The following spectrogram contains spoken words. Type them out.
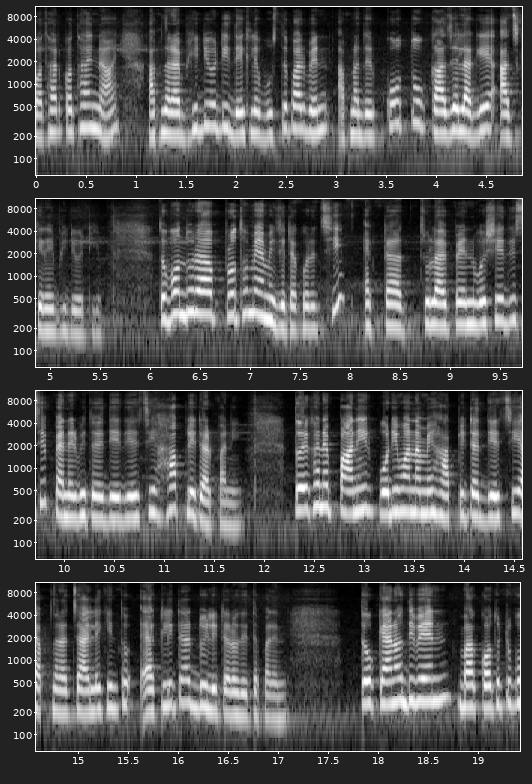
কথার কথাই নয়, আপনারা ভিডিওটি দেখলে বুঝতে পারবেন আপনাদের কত কাজে লাগে আজকের এই ভিডিওটি। তো বন্ধুরা, প্রথমে আমি যেটা করেছি, একটা চুলায় প্যান বসিয়ে দিয়েছি, প্যানের ভিতরে দিয়ে দিয়েছি হাফ লিটার পানি। তো এখানে পানির পরিমাণ আমি হাফ লিটার দিয়েছি, আপনারা চাইলে কিন্তু এক লিটার, দুই লিটারও দিতে পারেন। তো কেন দিবেন বা কতটুকু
